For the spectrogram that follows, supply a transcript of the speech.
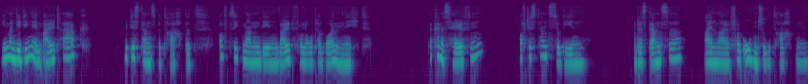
wie man die Dinge im Alltag mit Distanz betrachtet. Oft sieht man den Wald vor lauter Bäumen nicht. Da kann es helfen, auf Distanz zu gehen und das Ganze einmal von oben zu betrachten,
